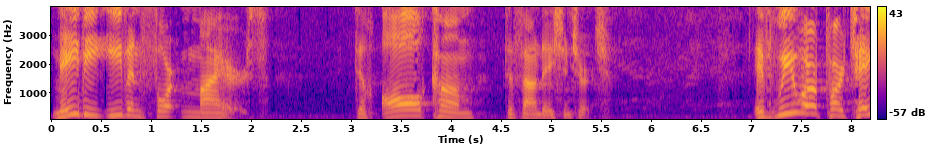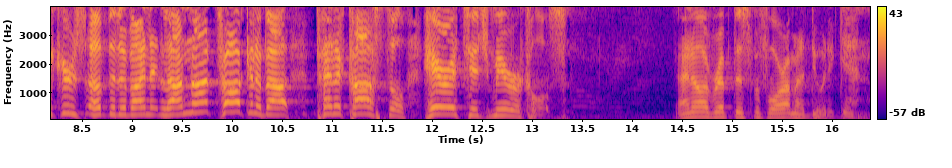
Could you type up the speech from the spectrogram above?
maybe even Fort Myers, to all come to Foundation Church. If we were partakers of the divine, I'm not talking about Pentecostal heritage miracles. I know I've ripped this before, I'm going to do it again.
